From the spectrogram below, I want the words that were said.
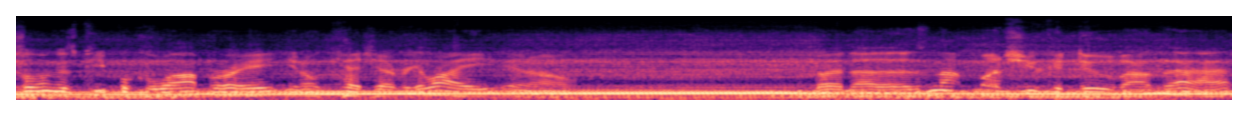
As long as people cooperate, you don't catch every light, you know. But uh, there's not much you could do about that.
